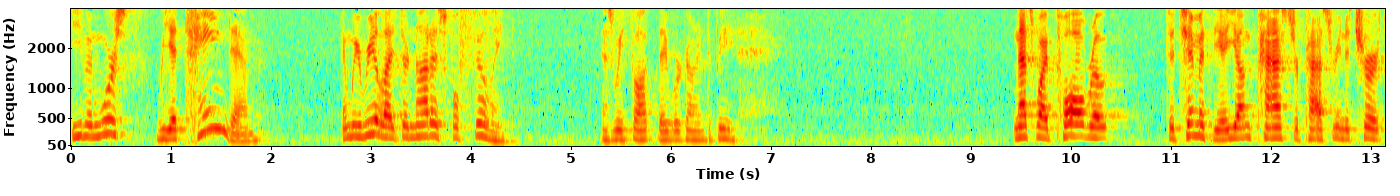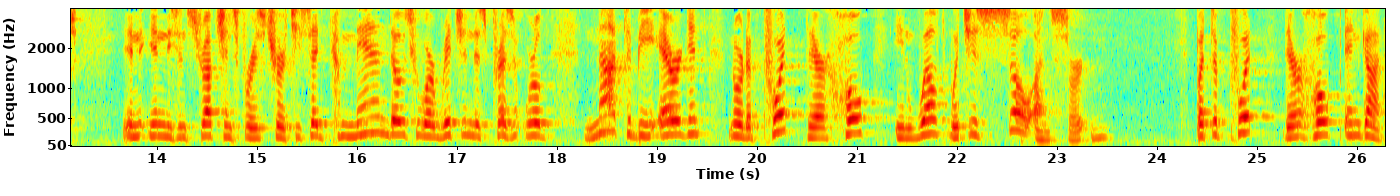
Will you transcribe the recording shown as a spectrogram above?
even worse, we attain them and we realize they're not as fulfilling as we thought they were going to be. And that's why Paul wrote to Timothy, a young pastor pastoring a church, in, in these instructions for his church. He said, Command those who are rich in this present world not to be arrogant, nor to put their hope in wealth, which is so uncertain, but to put their hope in God.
